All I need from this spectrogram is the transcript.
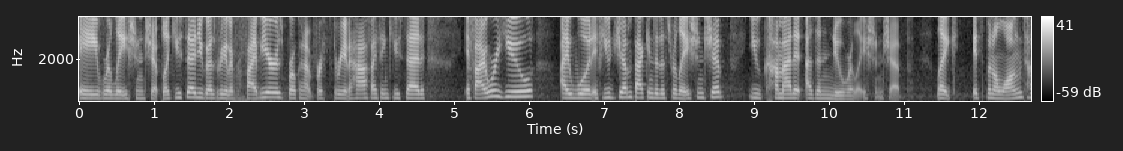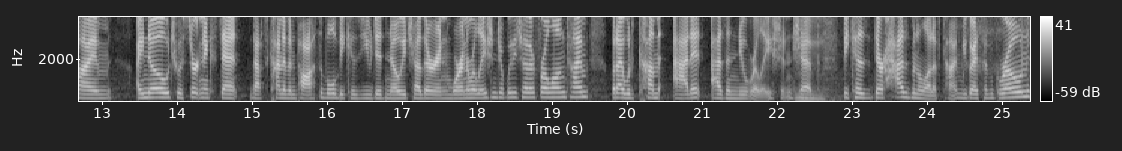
a relationship. Like you said, you guys were together for five years, broken up for three and a half, I think you said. If I were you, I would, if you jump back into this relationship, you come at it as a new relationship. Like it's been a long time. I know to a certain extent that's kind of impossible because you did know each other and were in a relationship with each other for a long time, but I would come at it as a new relationship because there has been a lot of time. You guys have grown,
